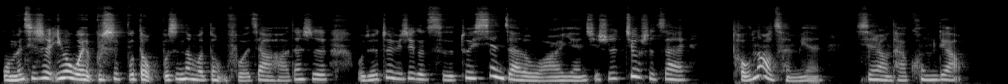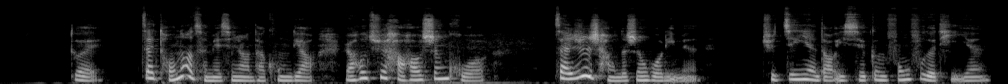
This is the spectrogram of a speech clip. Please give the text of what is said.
我们其实，因为我也不是不懂，不是那么懂佛教哈。但是我觉得，对于这个词，对现在的我而言，其实就是在头脑层面先让它空掉。对，在头脑层面先让它空掉，然后去好好生活，在日常的生活里面去经验到一些更丰富的体验。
